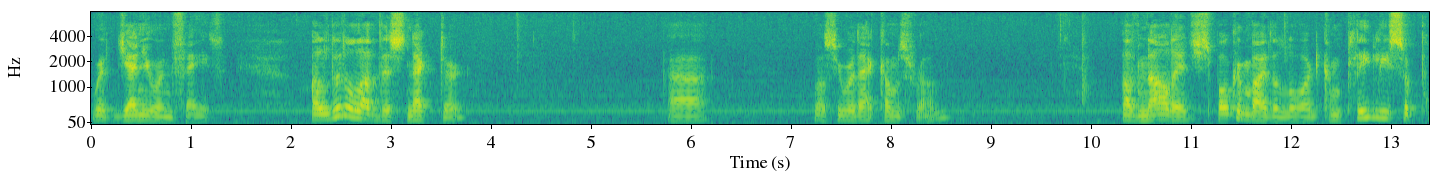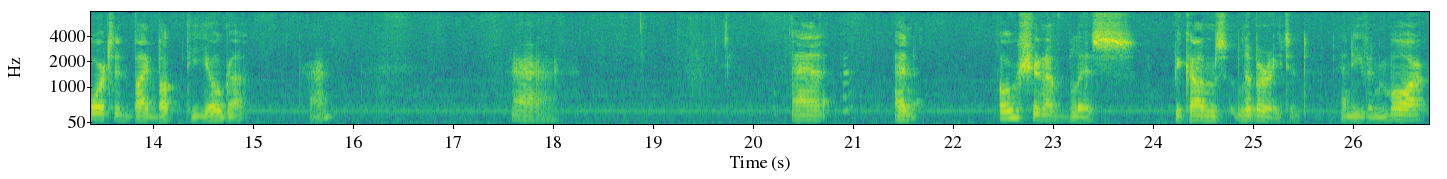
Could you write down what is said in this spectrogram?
with genuine faith a little of this nectar, uh, we'll see where that comes from, of knowledge spoken by the Lord, completely supported by bhakti yoga, uh, uh, an ocean of bliss becomes liberated, and even more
